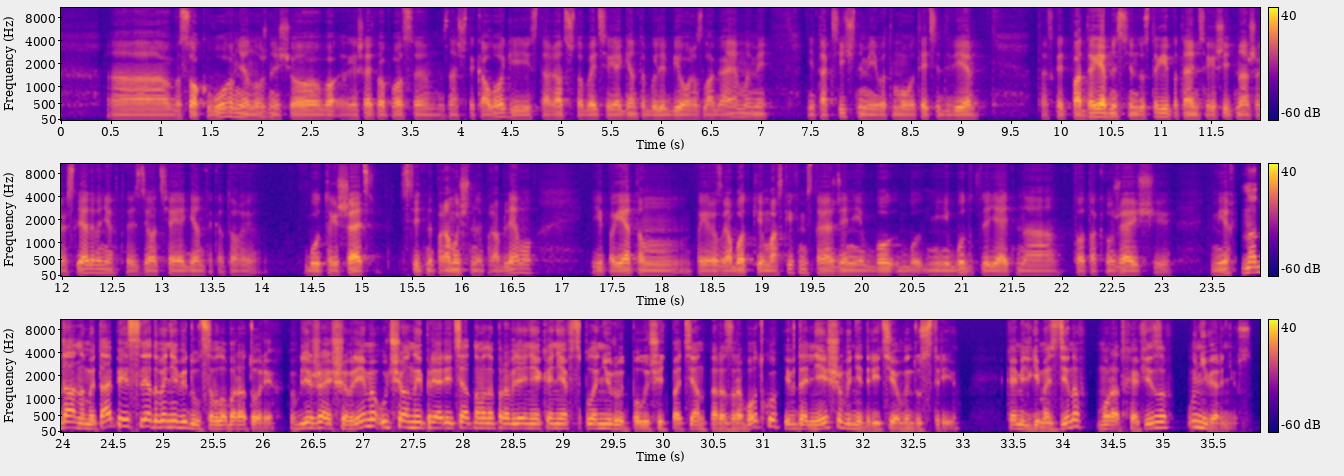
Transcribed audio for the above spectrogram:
а, высокого уровня, нужно еще решать вопросы значит, экологии и стараться, чтобы эти реагенты были биоразлагаемыми, нетоксичными. И вот мы вот эти две так сказать, потребности индустрии пытаемся решить в наших исследованиях, то есть сделать те реагенты, которые будут решать действительно промышленную проблему, и при этом при разработке морских месторождений не будут влиять на тот окружающий мир. На данном этапе исследования ведутся в лабораториях. В ближайшее время ученые приоритетного направления «Эконефть» планируют получить патент на разработку и в дальнейшем внедрить ее в индустрию. Камиль Гемоздинов, Мурат Хафизов, Univer News.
